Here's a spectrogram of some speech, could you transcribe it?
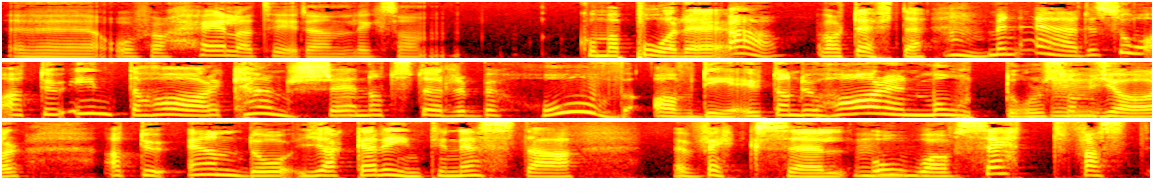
Eh, och får hela tiden liksom komma på det ja. vartefter. Mm. Men är det så att du inte har kanske något större behov av det utan du har en motor som mm. gör att du ändå jackar in till nästa växel mm. oavsett fast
